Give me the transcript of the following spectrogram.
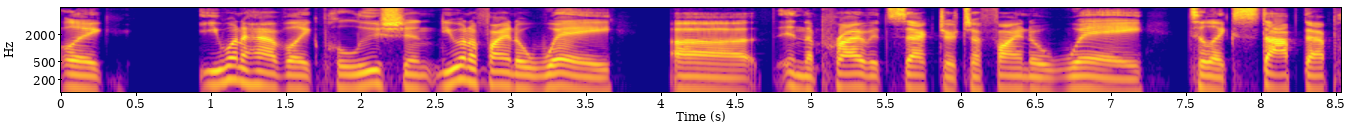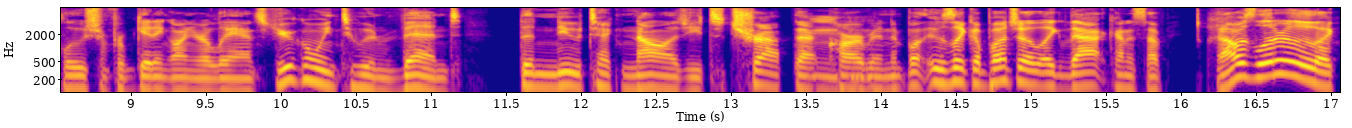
like you want to have like pollution you want to find a way uh in the private sector to find a way to like stop that pollution from getting on your lands. You're going to invent the new technology to trap that Mhm. carbon. But it was like a bunch of like that kind of stuff and i was literally like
